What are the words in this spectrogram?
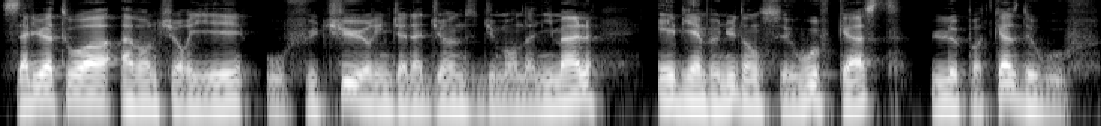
Salut à toi, aventurier ou futur Indiana Jones du monde animal, et bienvenue dans ce Woofcast, le podcast de Woof.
